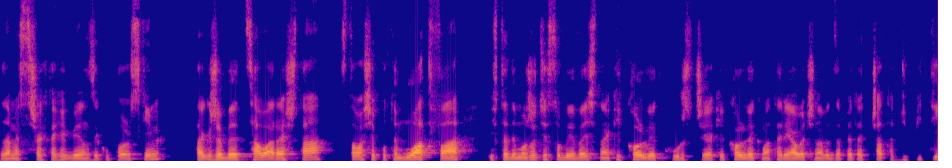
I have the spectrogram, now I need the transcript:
zamiast trzech, tak jak w języku polskim, tak żeby cała reszta stała się potem łatwa i wtedy możecie sobie wejść na jakikolwiek kurs, czy jakiekolwiek materiały, czy nawet zapytać czata GPT,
